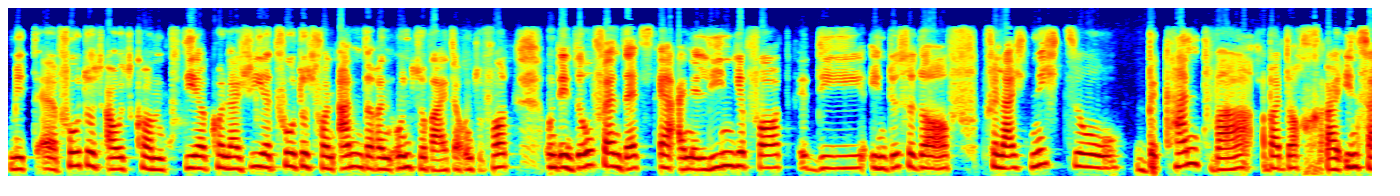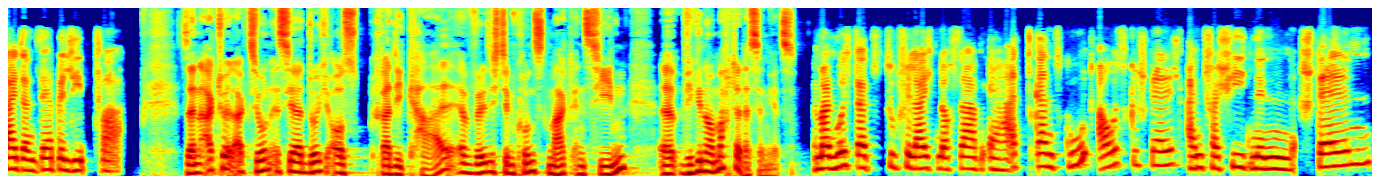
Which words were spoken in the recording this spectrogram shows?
mit äh, Fotos auskommt, die er kollagiert, Fotos von anderen und so weiter und so fort. Und insofern setzt er eine Linie fort, die in Düsseldorf vielleicht nicht so bekannt war, aber doch bei Insidern sehr beliebt war. Seine aktuelle Aktion ist ja durchaus radikal. Er will sich dem Kunstmarkt entziehen. Äh, wie genau macht er das denn jetzt? Man muss dazu vielleicht noch sagen, er hat ganz gut ausgestellt an verschiedenen Stellen.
